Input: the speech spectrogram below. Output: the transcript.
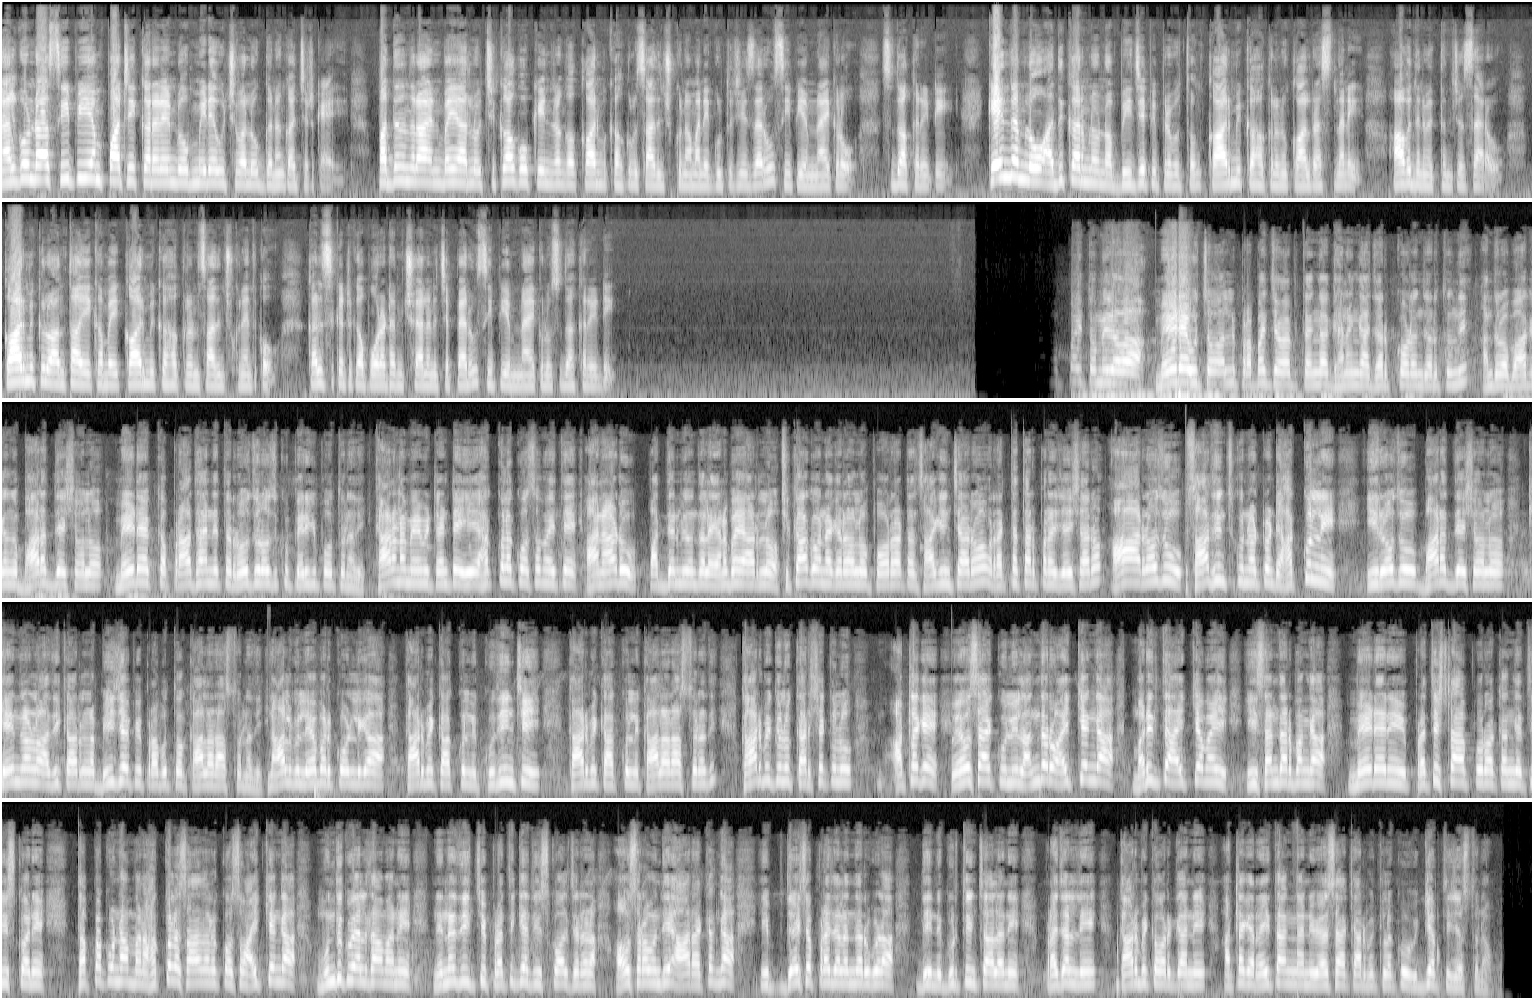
Nalgonda CPM party కార్యాలయంలో media ఉత్సవాలు ఘనంగా జరిగాయి. పద్దెనిమిది వందల ఎనభై ఆరులో చికాగో కేంద్రంగా కార్మిక హక్కులు సాధించుకున్నామని గుర్తు చేశారు సిపిఎం నాయకులు సుధాకర్ రెడ్డి. కేంద్రంలో అధికారంలో ఉన్న బీజేపీ ప్రభుత్వం కార్మిక హక్కులను కాలరాస్తుందని ఆవేదన వ్యక్తం చేశారు. కార్మికులు అంతా ఏకమై కార్మిక హక్కులను సాధించుకునేందుకు కలిసికట్టుగా పోరాటం చేయాలని చెప్పారు సిపిఎం నాయకులు సుధాకర్ రెడ్డి. ముప్పై తొమ్మిదవ మేడే ఉత్సవాలను ప్రపంచవ్యాప్తంగా ఘనంగా జరుపుకోవడం జరుగుతుంది. అందులో భాగంగా భారతదేశంలో మేడే యొక్క ప్రాధాన్యత రోజు రోజుకు పెరిగిపోతున్నది. కారణం ఏమిటంటే ఏ హక్కుల కోసం అయితే ఆనాడు పద్దెనిమిది వందల ఎనభై ఆరులో చికాగో నగరంలో పోరాటం సాగించారో రక్త తర్పణ చేశారో ఆ రోజు సాధించుకున్నటువంటి హక్కుల్ని ఈ రోజు భారతదేశంలో కేంద్రంలో అధికారులను బీజేపీ ప్రభుత్వం కాలరాస్తున్నది. నాలుగు లేబర్ కోడ్లుగా కార్మిక హక్కుల్ని కుదించి కార్మిక హక్కుల్ని కాలరాస్తున్నది. కార్మికులు కర్షకులు అట్లాగే వ్యవసాయ కూలీలు అందరూ ఐక్యంగా మరింత ఐక్యమై ఈ సందర్భంగా మేడేని ప్రతిష్టాపూర్వకంగా తీసుకొని తప్పకుండా మన హక్కుల సాధన కోసం ఐక్యంగా ముందుకు వెళదామని నినదించి ప్రతిజ్ఞ తీసుకోవాల్సిన అవసరం ఉంది. ఆ రకంగా ఈ దేశ ప్రజలందరూ కూడా దీన్ని గుర్తించాలని ప్రజల్ని కార్మిక వర్గాన్ని అట్లాగే రైతాంగాన్ని వ్యవసాయ కార్మికులకు విజ్ఞప్తి చేస్తున్నాం.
